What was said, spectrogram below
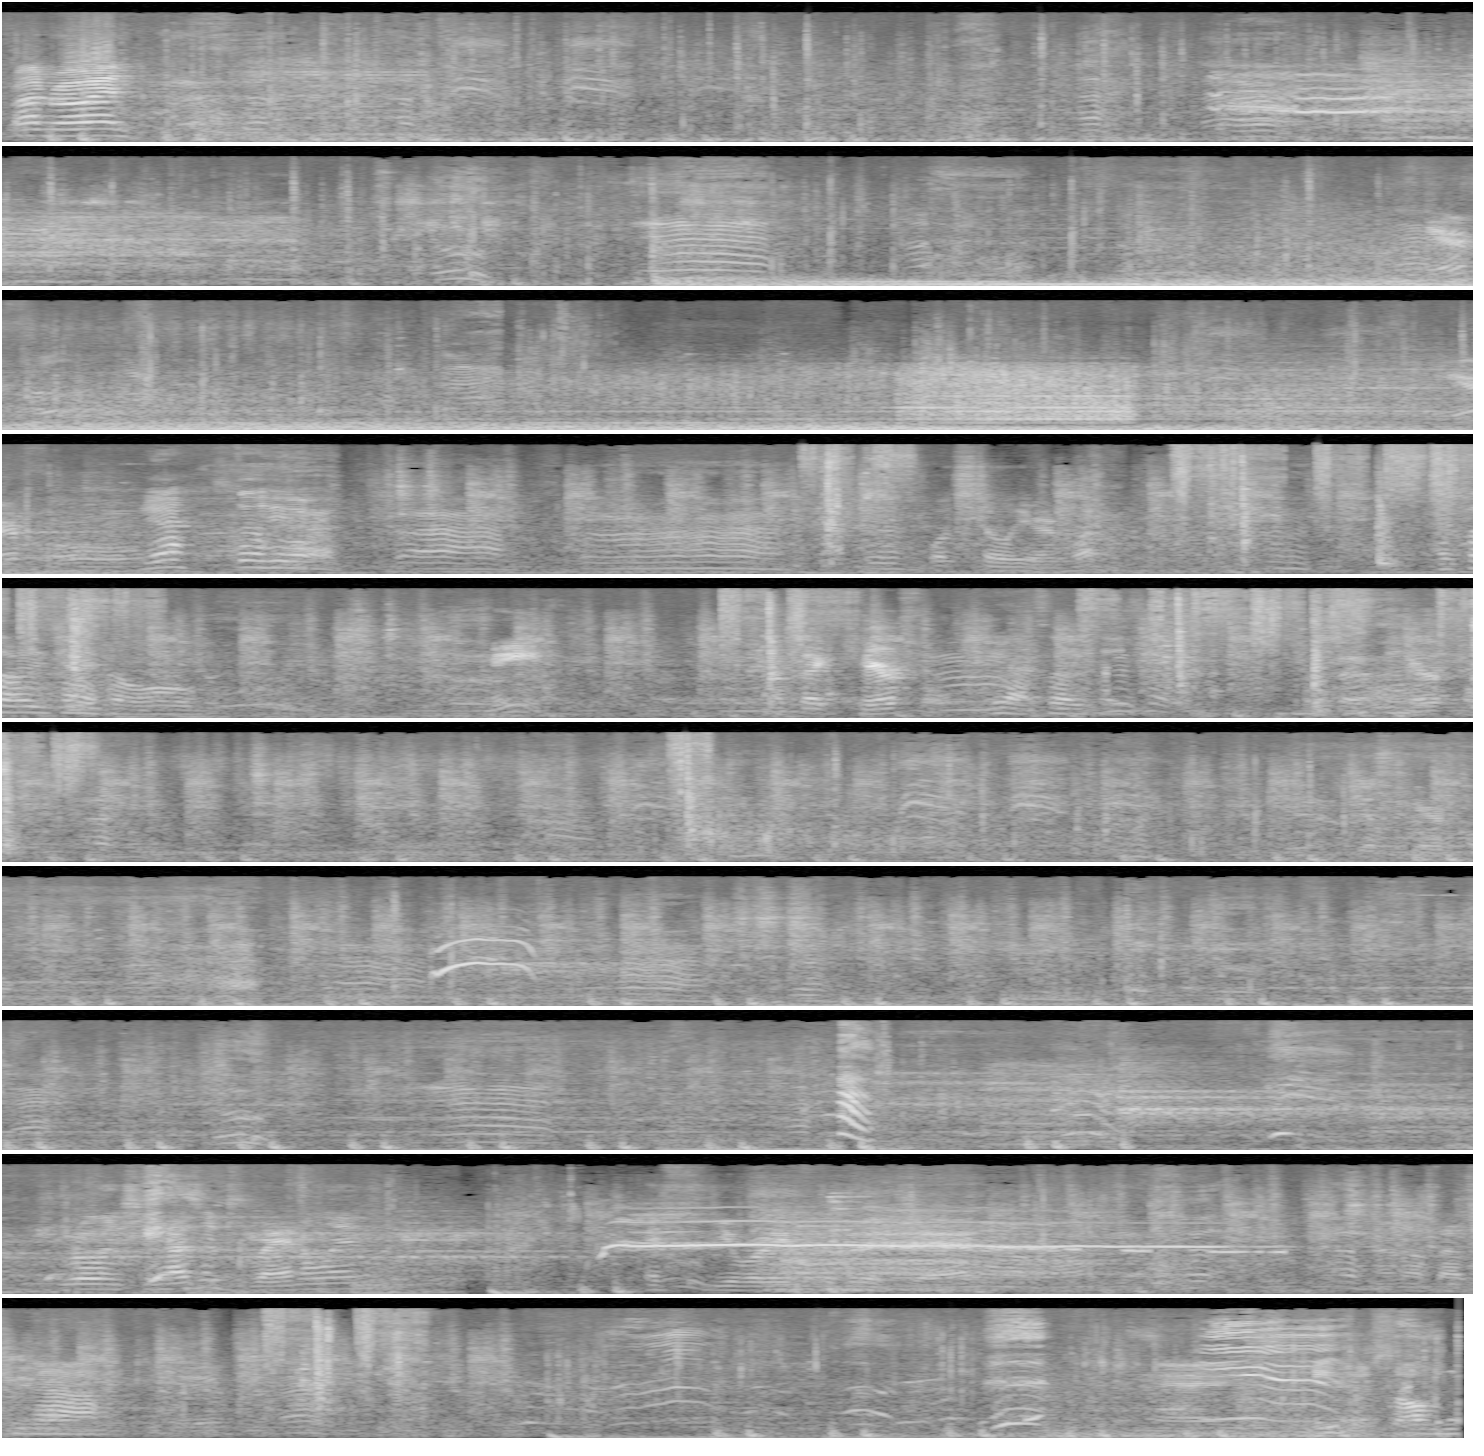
Run, Ryan. Yeah, still here. What's still here? What? I thought he said hello. Me? I said careful. Yeah, I thought he said. I said careful. Just careful. Rowan, she has adrenaline. If you were able to do a gen, I don't know. I don't know if that's what you want. Yeah. He just saw me.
